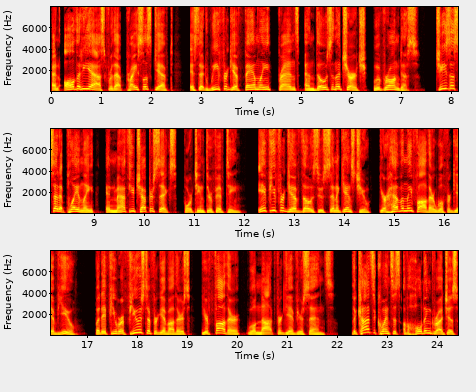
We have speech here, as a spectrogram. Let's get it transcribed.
And all that he asks for that priceless gift is that we forgive family, friends, and those in the church who have wronged us. Jesus said it plainly in Matthew chapter 6, 14 through 15. If you forgive those who sin against you, your heavenly Father will forgive you. But if you refuse to forgive others, your Father will not forgive your sins. The consequences of holding grudges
